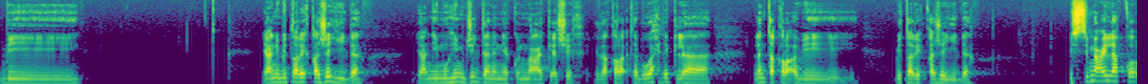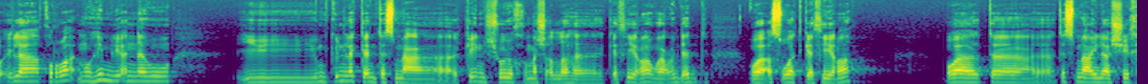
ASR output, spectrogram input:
ب يعني بطريقة جيدة. يعني مهم جدا أن يكون معك يا شيخ. إذا قرأت بوحدك لا لن تقرأ بطريقة جيدة. الاستماع إلى إلى قراء مهم لأنه يمكن لك أن تسمع كاين شيوخ ما شاء الله كثيرة وعدد وأصوات كثيرة. وتسمع إلى شيخ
